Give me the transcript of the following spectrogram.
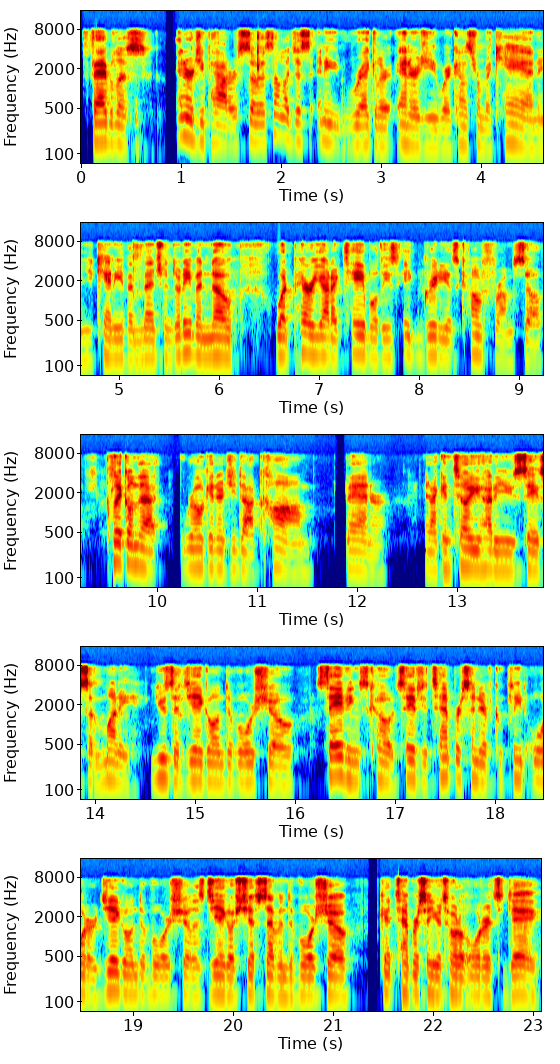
fabulous energy powder. So it's not like just any regular energy where it comes from a can and you can't even mention, don't even know what periodic table these ingredients come from. So click on that rogueenergy.com banner and I can tell you how to use save some money. Use the Diego and DeVore Show savings code. Saves you 10% of complete order. Diego and DeVore Show. That's Diego Shift 7 DeVore Show. Get 10% of your total order today.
